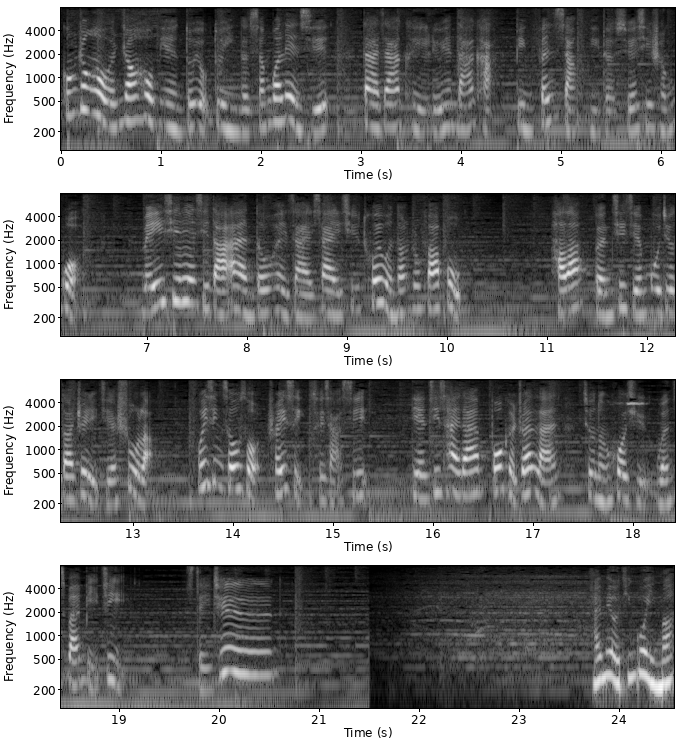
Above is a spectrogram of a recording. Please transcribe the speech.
公众号文章后面都有对应的相关练习，大家可以留言打卡并分享你的学习成果。每一期练习答案都会在下一期推文当中发布。好了，本期节目就到这里结束了。微信搜索 Tracy 崔小溪，点击菜单播客专栏就能获取文字版笔记。Stay tuned。还没有听过瘾吗？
